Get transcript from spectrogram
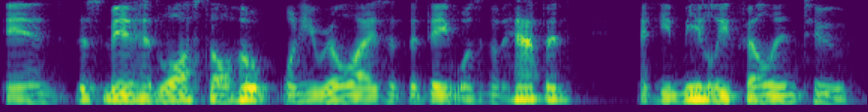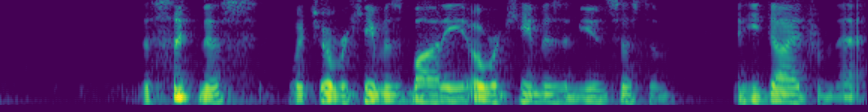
And this man had lost all hope when he realized that the date wasn't going to happen, and he immediately fell into the sickness, which overcame his body, overcame his immune system, and he died from that.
